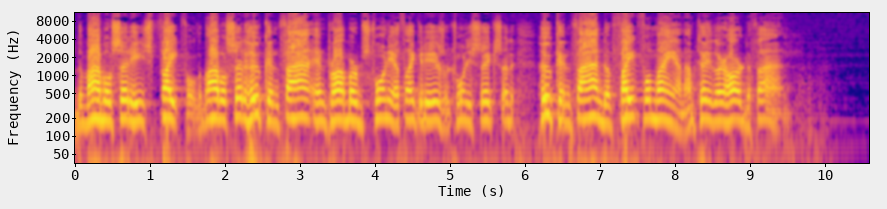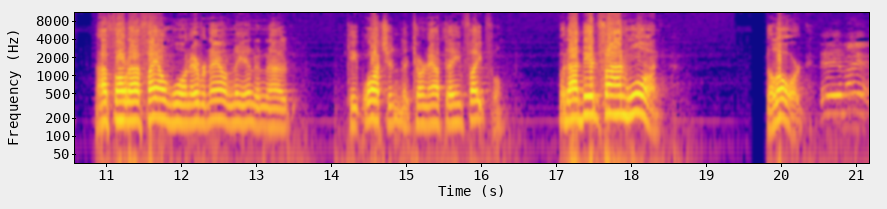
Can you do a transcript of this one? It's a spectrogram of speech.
the Bible said he's faithful. The Bible said, Who can find, in Proverbs 20, I think it is, or 26, said, Who can find a faithful man? I'm telling you, they're hard to find. I thought I found one every now and then, and I keep watching. They turn out they ain't faithful. But I did find one the Lord. Amen.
